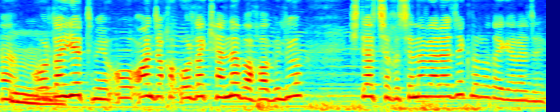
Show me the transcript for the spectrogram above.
He, Orada yetmiyor. O ancak orada kendine bakabiliyor. İşte çıkışını verecekler o da gelecek.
